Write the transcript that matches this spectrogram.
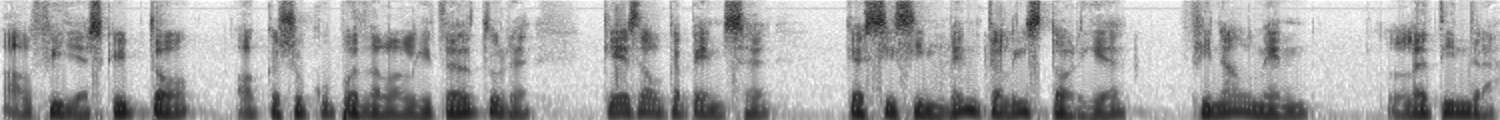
el fill escriptor, el que s'ocupa de la literatura, que és el que pensa que si s'inventa la història, finalment la tindrà.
